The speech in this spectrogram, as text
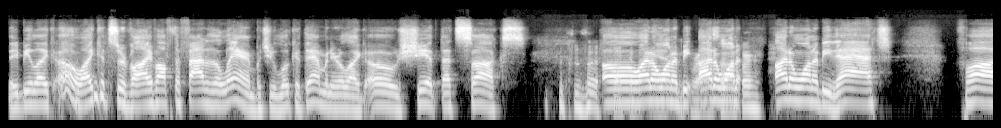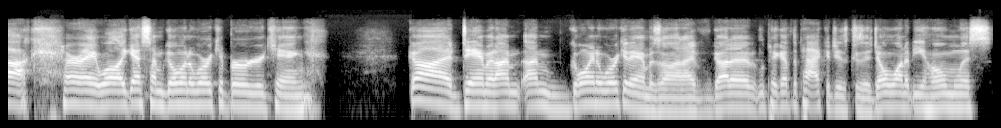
they'd be like oh i could survive off the fat of the land but you look at them and you're like oh shit that sucks. Oh, I don't wanna be- I don't wanna- i don't want to be that. Fuck. All right well i guess i'm going to work at burger king. God damn it i'm i'm going to work at amazon. I've got to pick up the packages because i don't want to be homeless.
